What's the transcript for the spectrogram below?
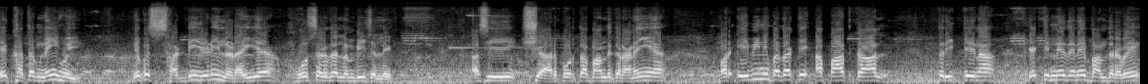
ਇਹ ਖਤਮ ਨਹੀਂ ਹੋਈ। ਕਿਉਂਕਿ ਸਾਡੀ ਜਿਹੜੀ ਲੜਾਈ ਹੈ, ਹੋ ਸਕਦਾ ਲੰਬੀ ਚੱਲੇ। ਅਸੀਂ ਹੁਸ਼ਿਆਰਪੁਰ ਤਾਂ ਬੰਦ ਕਰਾਣਾ ਹੀ ਹੈ ਔਰ ਇਹ ਵੀ ਨਹੀਂ ਪਤਾ ਕਿ ਆਪਾਤਕਾਲ ਤਰੀਕੇ ਨਾਲ ਕਿ ਕਿੰਨੇ ਦਿਨ ਇਹ ਬੰਦ ਰਵੇ,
